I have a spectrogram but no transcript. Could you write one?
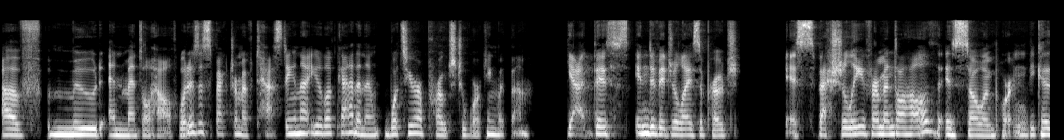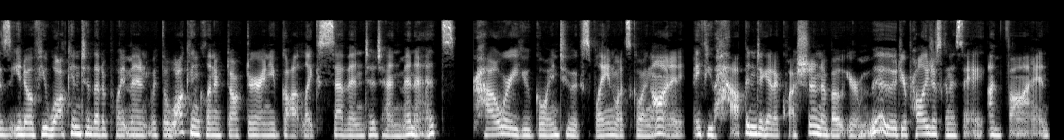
of mood and mental health? What is the spectrum of testing that you look at? And then what's your approach to working with them? Yeah this individualized approach especially for mental health, is so important because, you know, if you walk into that appointment with the walk in clinic doctor and you've got like seven to 10 minutes, how are you going to explain what's going on? And if you happen to get a question about your mood, you're probably just going to say, I'm fine.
